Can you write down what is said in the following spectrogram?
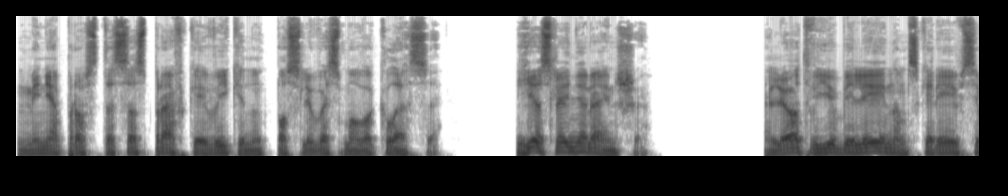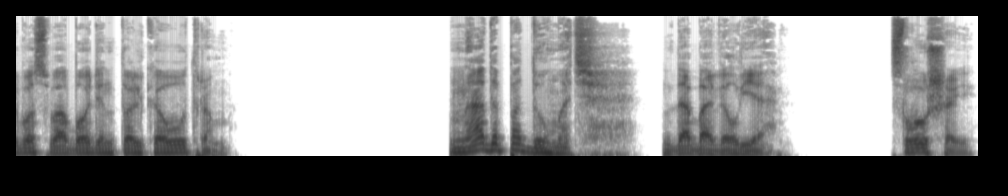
Меня просто со справкой выкинут после восьмого класса. Если не раньше. Лед в юбилейном, скорее всего, свободен только утром. «Надо подумать», — добавил я. «Слушай,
